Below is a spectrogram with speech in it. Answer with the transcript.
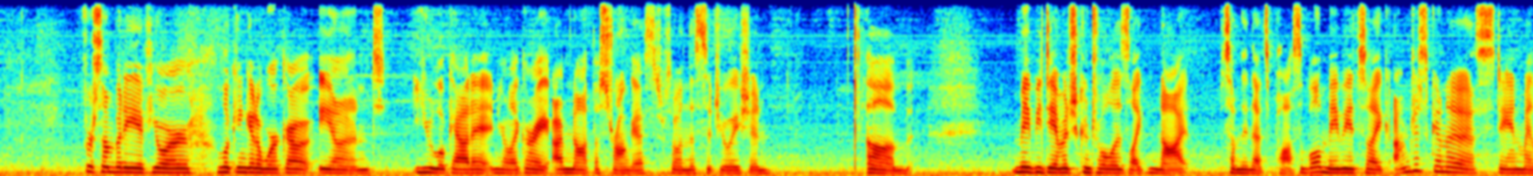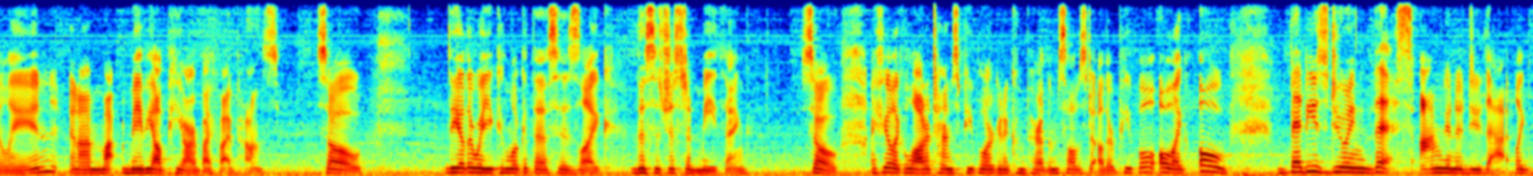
for somebody if you're looking at a workout and you look at it and you're like, all right, I'm not the strongest. So in this situation, um, maybe damage control is like not something that's possible. Maybe it's like I'm just gonna stay in my lane and I'm maybe I'll PR by five pounds. So the other way you can look at this is like this is just a me thing. So I feel like a lot of times people are going to compare themselves to other people. Oh, like oh, Betty's doing this, I'm going to do that. Like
